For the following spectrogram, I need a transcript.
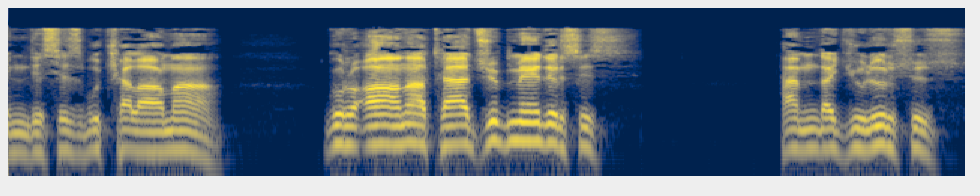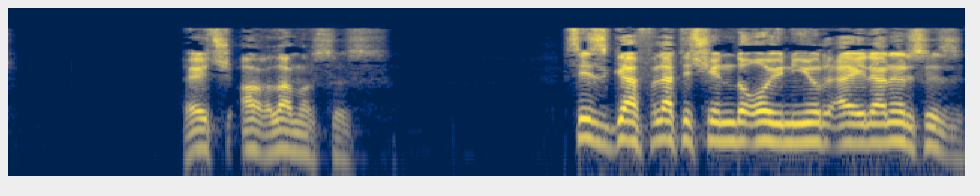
İndi siz bu kəlama, Qur'ana təəccüb mü edirsiniz? Həm də gülürsüz, heç ağlamırsınız. Siz qəflət içində oynayır, əylənirsiniz,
